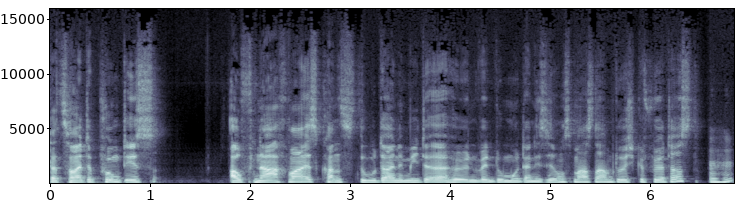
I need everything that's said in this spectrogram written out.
Der zweite Punkt ist, auf Nachweis kannst du deine Miete erhöhen, wenn du Modernisierungsmaßnahmen durchgeführt hast. Mhm.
